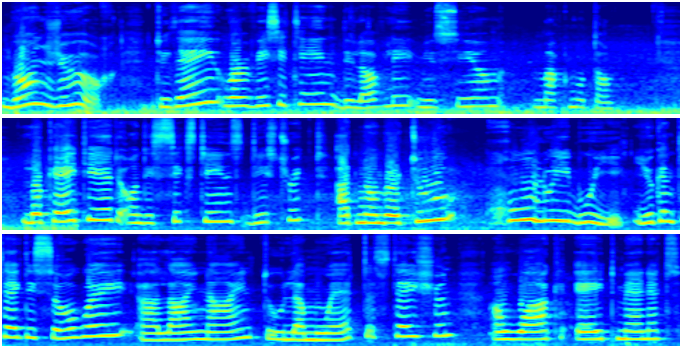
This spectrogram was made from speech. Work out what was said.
Bonjour! Today we're visiting the lovely Museum Marmottan, located on the 16th district at number 2 Rue Louis Boilly. You can take the subway, uh, line 9, to La Muette station and walk 8 minutes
